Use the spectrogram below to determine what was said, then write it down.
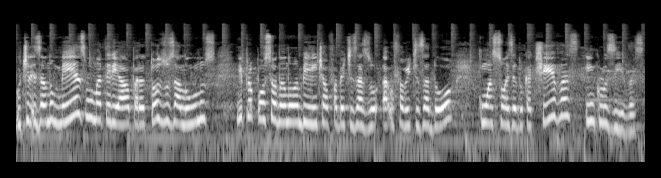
Utilizando o mesmo material para todos os alunos e proporcionando um ambiente alfabetizador, com ações educativas e inclusivas.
